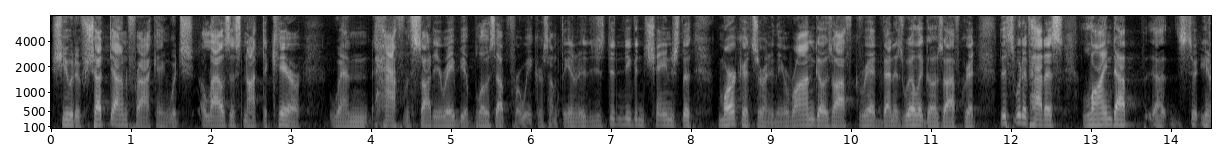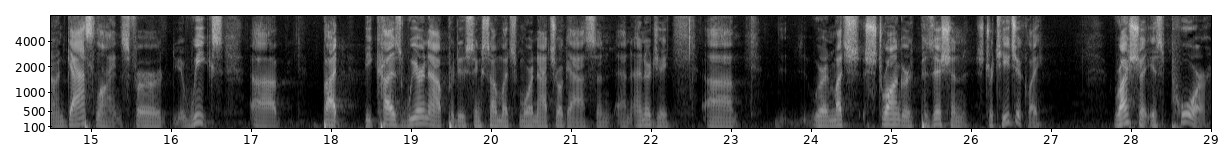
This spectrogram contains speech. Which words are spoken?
she would have shut down fracking, which allows us not to care when half of Saudi Arabia blows up for a week or something. And it just didn't even change the markets or anything. Iran goes off grid, Venezuela goes off grid. This would have had us lined up, uh, you know, in gas lines for weeks. Uh, but because we're now producing so much more natural gas and, and energy, uh, we're in much stronger position strategically. Russia is poor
